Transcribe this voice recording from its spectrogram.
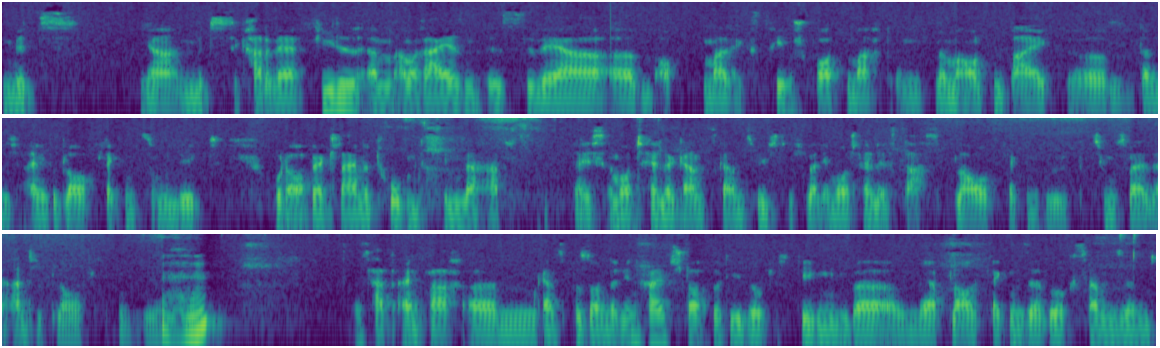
mit ja, mit gerade wer viel ähm, am Reisen ist, wer ähm, auch mal Extremsport macht und mit Mountainbike ähm, dann sich einige blaue Flecken zulegt oder auch wer kleine tobende Kinder hat, da ist Immortelle ganz, ganz wichtig, weil Immortelle ist das blaue Fleckenöl, beziehungsweise anti-blaue Fleckenöl. Mhm. Es hat einfach ähm, ganz besondere Inhaltsstoffe, die wirklich gegenüber ähm, ja, blauen Flecken sehr wirksam sind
